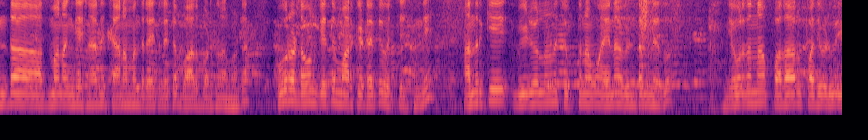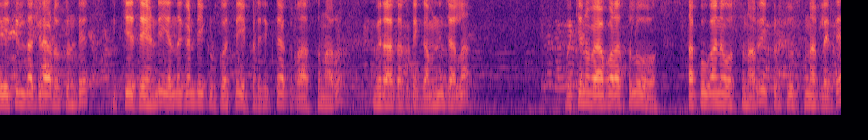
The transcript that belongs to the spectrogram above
ఇంత అద్మానంగా చేసినారని చాలామంది రైతులు అయితే బాధపడుతున్నారు అనమాట కూర డౌన్కి అయితే మార్కెట్ అయితే వచ్చేసింది. అందరికీ వీడియోలోనే చెప్తున్నాము అయినా వినటం లేదు. ఎవరిదన్నా పదహారు పదిహేడు వేలు ఏసీల దగ్గర అడుగుతుంటే ఇచ్చేసేయండి. ఎందుకంటే ఇక్కడికి వస్తే ఎక్కడ చెప్తే అక్కడ రాస్తున్నారు. మీరు అదొకటి గమనించాలా? వచ్చిన వ్యాపారస్తులు తక్కువగానే వస్తున్నారు. ఇక్కడ చూసుకున్నట్లయితే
